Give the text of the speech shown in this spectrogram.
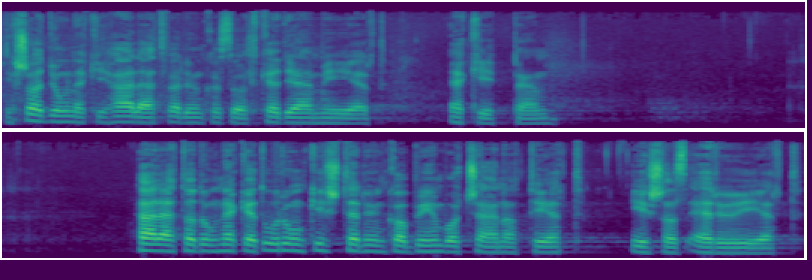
és adjunk neki hálát velünk közölt kegyelméért, eképpen. Hálát adunk neked, Urunk Istenünk, a bűnbocsánatért és az erőért,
